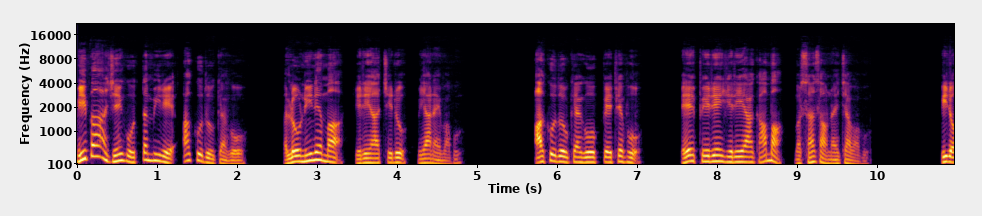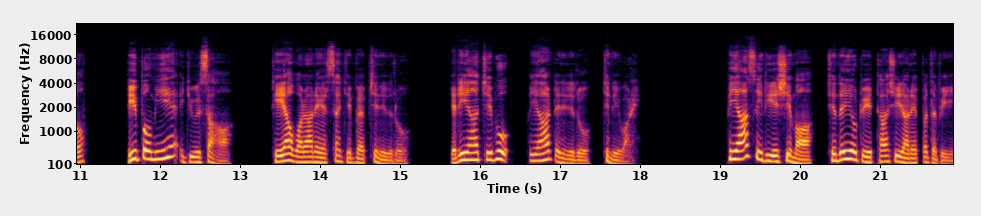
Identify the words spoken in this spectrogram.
မိဘအရင်ကိုတတ်မိတဲ့အကုသိုလ်ကံကိုဘလို့နည်းနဲ့မှရေရာချေလို့မရနိုင်ပါဘူးအကုသိုလ်ကံကိုပယ်ဖြတ်ဖို့ဘယ်ဖေးရင်ရေရာကမှမဆန်းဆောင်နိုင်ကြပါဘူးပြီးတော့ဒီပုံမြင်ရဲ့အယူအဆဟာထေရဝါဒနဲ့ဆန့်ကျင်ဘက်ဖြစ်နေသလိုရေရာချေဖို့ဖျားတည်နေတယ်လို့ဖြစ်နေပါတယ် ဖျားစီဒီအရှိမချင်းသေးရုပ်တွေထားရှိတာနဲ့ပတ်သက်ပြီး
